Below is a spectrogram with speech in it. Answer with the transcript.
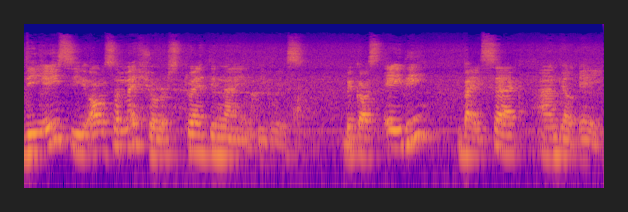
DAC also measures 29 degrees because AD bisect angle A.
